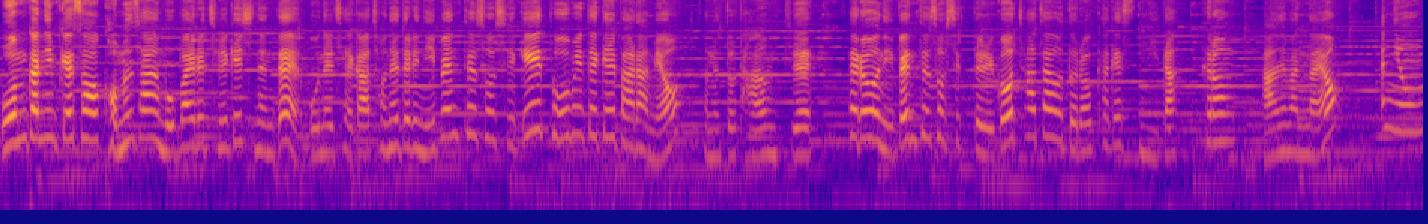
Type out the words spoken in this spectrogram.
모험가님께서 검은사항 모바일을 즐기시는데 오늘 제가 전해드린 이벤트 소식이 도움이 되길 바라며 저는 또 다음 주에 새로운 이벤트 소식 들고 찾아오도록 하겠습니다. 그럼 다음에 만나요. 안녕!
